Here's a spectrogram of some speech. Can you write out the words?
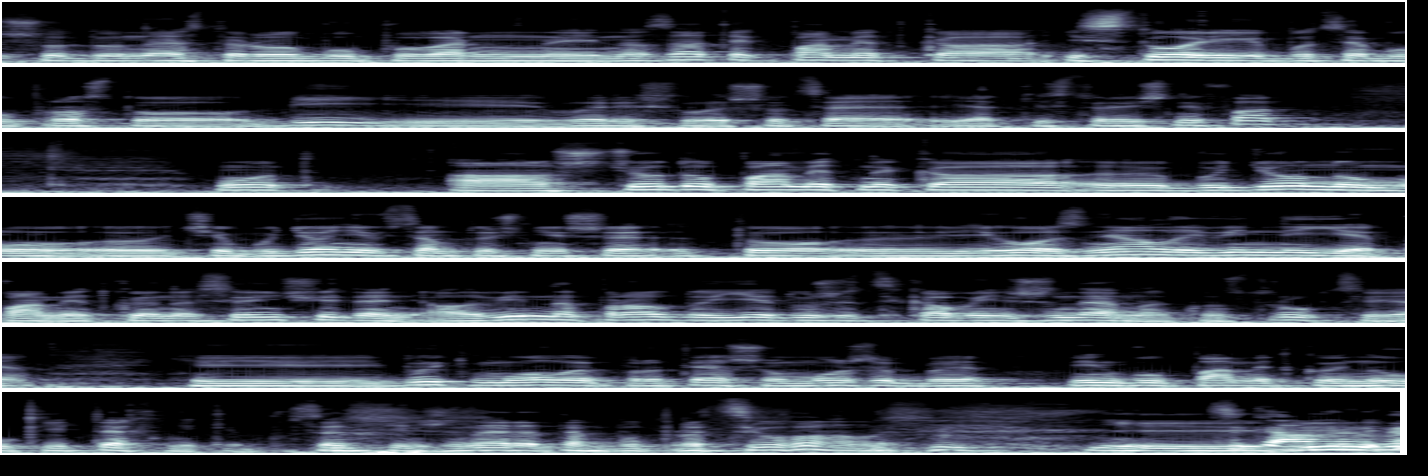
щодо Нестерова був повернений назад як пам'ятка історії, бо це був просто бій, і вирішили, що це як історичний факт. От. А щодо пам'ятника е, Будьонному е, чи будьонівцям, точніше, то е, його зняли. Він не є пам'яткою на сьогоднішній день, але він направду є дуже цікава інженерна конструкція. І йдуть мови про те, що може би він був пам'яткою науки і техніки, бо все-таки інженери там попрацювали. І, Цікавий він-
